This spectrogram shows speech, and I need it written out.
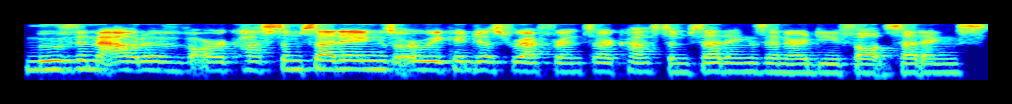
move them out of our custom settings or we can just reference our custom settings and our default settings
